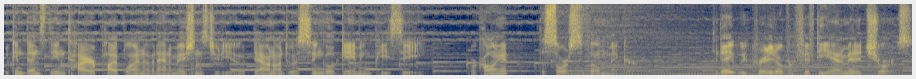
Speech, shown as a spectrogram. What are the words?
We condensed the entire pipeline of an animation studio down onto a single gaming PC. We're calling it the Source Filmmaker. To date, we've created over 50 animated shorts.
